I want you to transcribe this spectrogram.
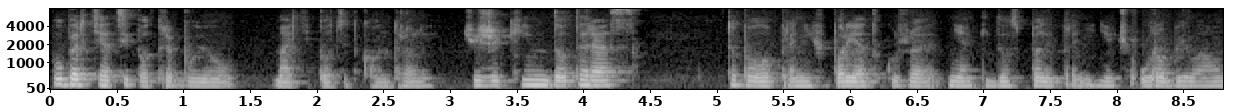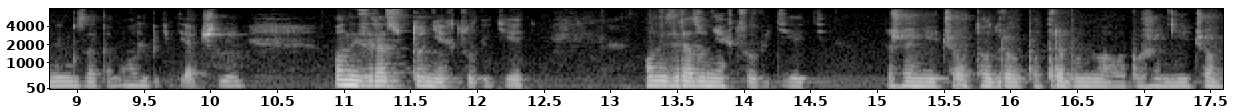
pubertiaci potrebujú mať pocit kontroly. Čiže kým doteraz to bolo pre nich v poriadku, že nejaký dospelý pre nich niečo urobil a oni mu za to mohli byť vďační, oni zrazu to nechcú vidieť oni zrazu nechcú vidieť, že niečo od toho druhého potrebujú, alebo že niečo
